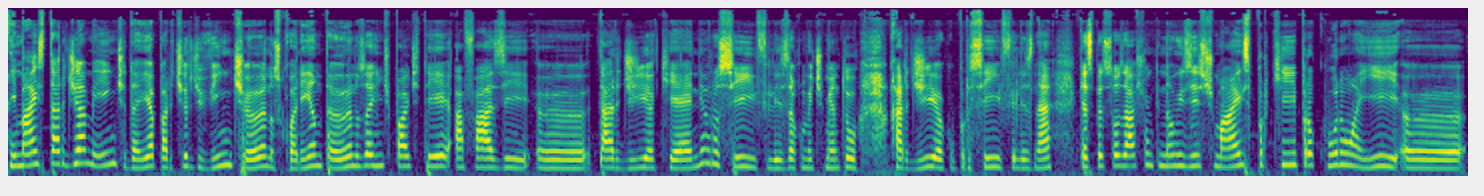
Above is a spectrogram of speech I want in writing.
E mais tardiamente, daí a partir de 20 anos, 40 anos, a gente pode ter a fase uh, tardia, que é neurosífilis, acometimento cardíaco por sífilis, né? Que as pessoas acham que não existe mais porque procuram aí uh,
